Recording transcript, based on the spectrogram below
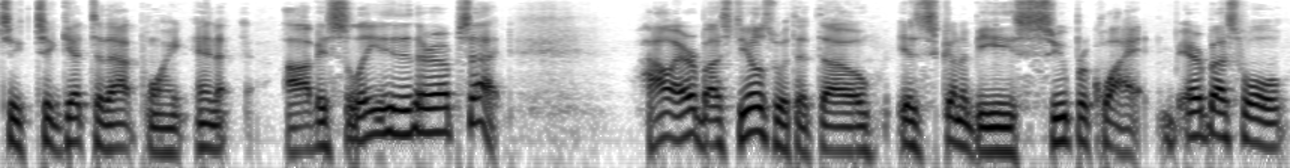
to to get to that point, and obviously they're upset. How Airbus deals with it, though, is going to be super quiet. Airbus will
